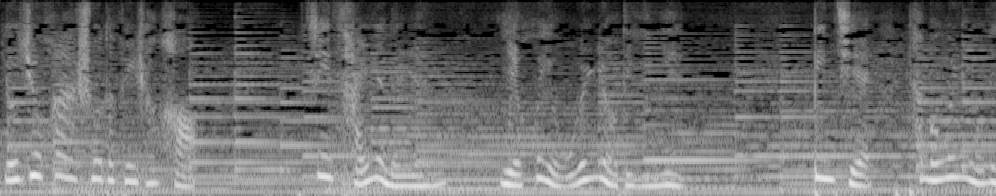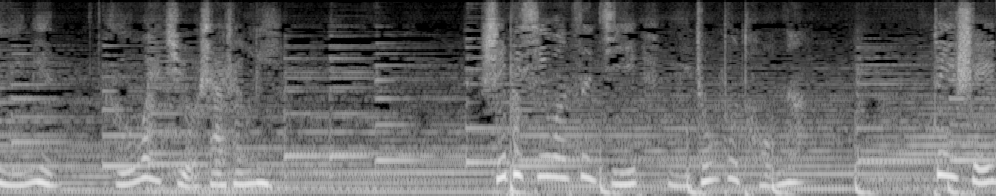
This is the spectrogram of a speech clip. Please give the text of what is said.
有句话说的非常好：最残忍的人也会有温柔的一面，并且他们温柔的一面格外具有杀伤力。谁不希望自己与众不同呢？对谁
